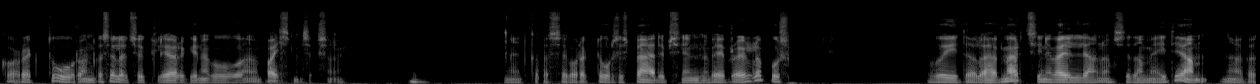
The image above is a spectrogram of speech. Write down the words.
korrektuur on ka selle tsükli järgi nagu äh, paistmas, eks ole. Et kas see korrektuur siis päädib siin veebruari lõpus või ta läheb märtsini välja, noh, seda me ei tea, aga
